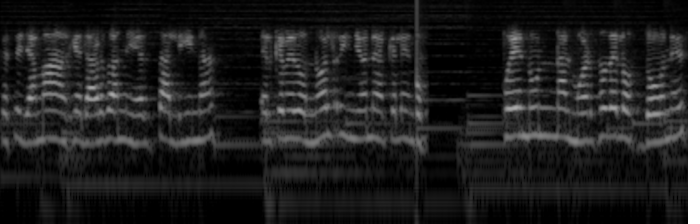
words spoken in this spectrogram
que se llama Gerardo Daniel Salinas, el que me donó el riñón en aquel entonces. Fue en un almuerzo de los dones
